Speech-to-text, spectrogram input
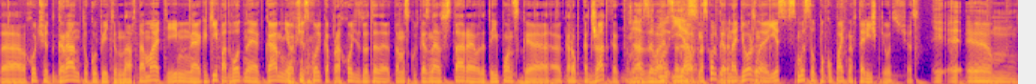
э, хочет гранту купить он на автомате, и э, какие подводные камни, вообще сколько проходит вот это, там, насколько я знаю, старая вот эта японская коробка джатка, как она Джатка, называется, ну, да? есть. насколько Да, надежно, да. есть смысл покупать на вторичке вот сейчас? Э, э, эм,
